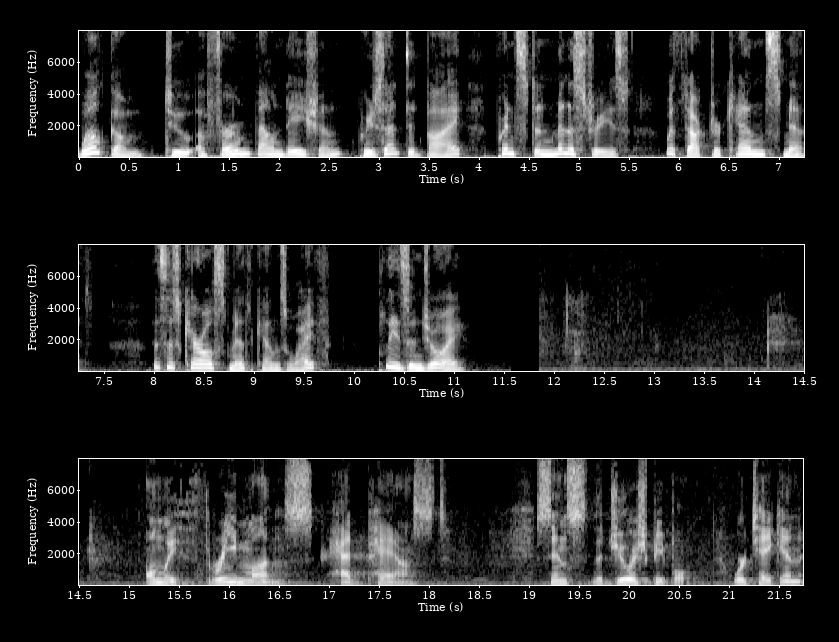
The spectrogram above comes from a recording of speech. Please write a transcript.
Welcome to A Firm Foundation presented by Princeton Ministries with Dr. Ken Smith. This is Carol Smith, Ken's wife. Please enjoy. Only three months had passed since the Jewish people were taken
